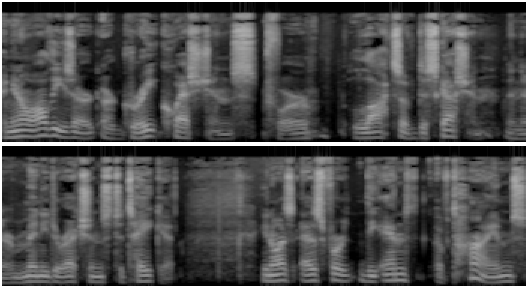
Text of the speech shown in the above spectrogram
And you know, all these are, are great questions for lots of discussion, and there are many directions to take it. You know, as, as for the end of times,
